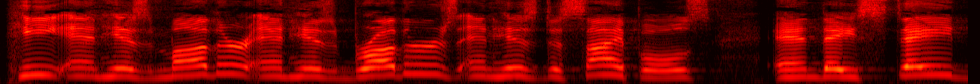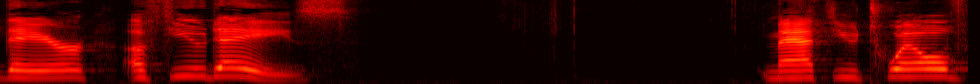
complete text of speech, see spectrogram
he and his mother and his brothers and his disciples, and they stayed there a few days. Matthew 12,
